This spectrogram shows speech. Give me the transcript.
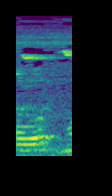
So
